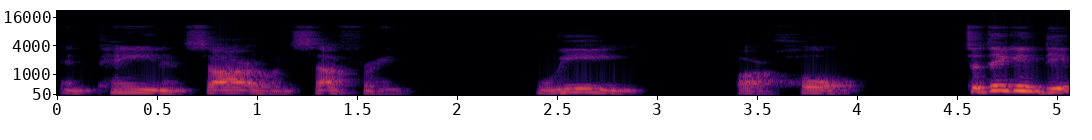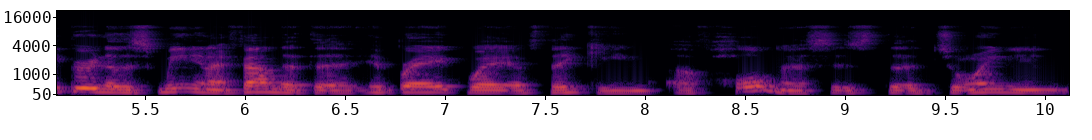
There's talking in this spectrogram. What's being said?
and pain and sorrow and suffering, we are whole. So, digging deeper into this meaning, I found that the Hebraic way of thinking of wholeness is the joining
